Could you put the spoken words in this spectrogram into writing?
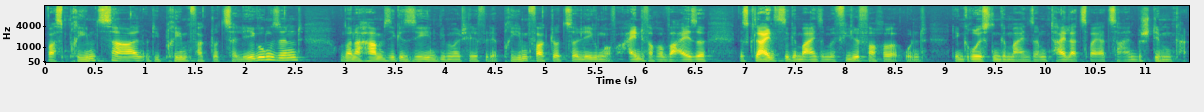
was Primzahlen und die Primfaktorzerlegung sind. Und danach haben Sie gesehen, wie man mit Hilfe der Primfaktorzerlegung auf einfache Weise das kleinste gemeinsame Vielfache und den größten gemeinsamen Teiler zweier Zahlen bestimmen kann.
